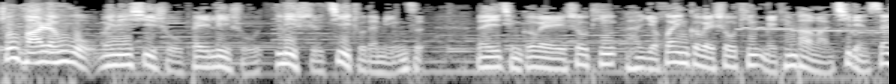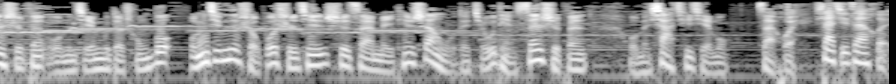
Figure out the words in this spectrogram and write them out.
中华人物为您细数被历史历史记住的名字，那也请各位收听，也欢迎各位收听每天傍晚七点三十分我们节目的重播。我们节目的首播时间是在每天上午的九点三十分。我们下期节目再会，下期再会。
